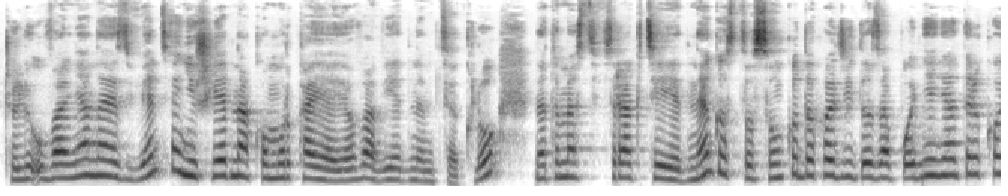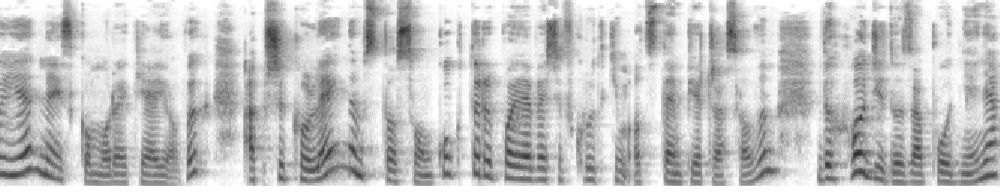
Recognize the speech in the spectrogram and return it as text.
czyli uwalniana jest więcej niż jedna komórka jajowa w jednym cyklu, natomiast w trakcie jednego stosunku dochodzi do zapłodnienia tylko jednej z komórek jajowych, a przy kolejnym stosunku, który pojawia się w krótkim odstępie czasowym, dochodzi do zapłodnienia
